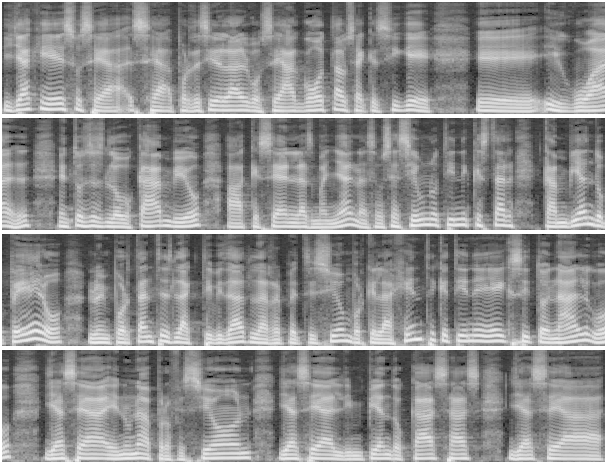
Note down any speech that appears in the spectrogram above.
y ya que eso sea, sea por decir algo, se agota, o sea que sigue eh, igual, entonces lo cambio a que sea en las mañanas, o sea, si uno tiene que estar cambiando, pero lo importante es la actividad, la repetición, porque la gente que tiene éxito en algo, ya sea en una profesión, ya sea limpiando casas, ya sea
